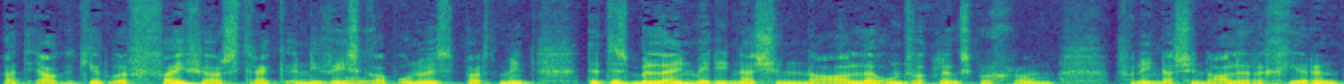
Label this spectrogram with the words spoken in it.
wat elke keer oor 5 jaar strek in die Weskaap oh. Onderwysdepartement. Dit is belyn met die nasionale ontwikkelingsprogram van die nasionale regering.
